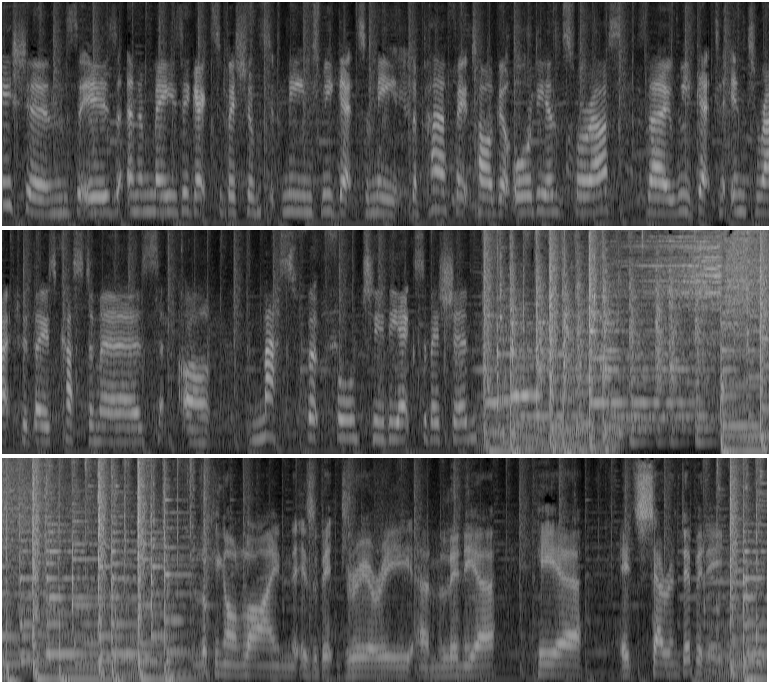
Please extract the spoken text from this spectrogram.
Is an amazing exhibition. It means we get to meet the perfect target audience for us. So we get to interact with those customers, our mass footfall to the exhibition. Looking online is a bit dreary and linear. Here, it's serendipity.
